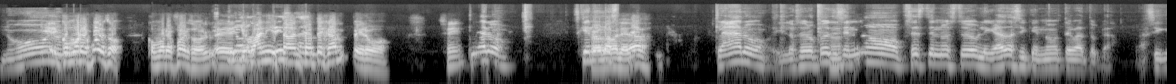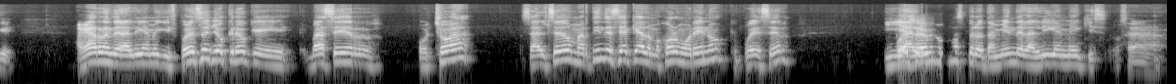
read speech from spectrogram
No, eh, como refuerzo, como refuerzo. Eh, Giovanni estaba en Tottenham, pero sí. Claro. Es que no la edad. Claro, y los europeos dicen, no, pues este no estoy obligado, así que no te va a tocar. Así que agarran de la Liga MX. Por eso yo creo que va a ser Ochoa Salcedo, Martín decía que a lo mejor Moreno, que puede ser. Y algunos más, pero también de la Liga MX. O sea,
